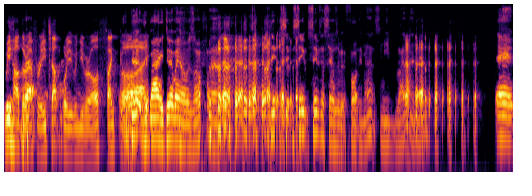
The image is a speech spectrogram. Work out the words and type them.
we had the referee chat for you when you were off. Thank God. Do it, Dubai, do it when I was off. Uh, save, save, saved ourselves about 40 minutes. Me ranting. uh,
